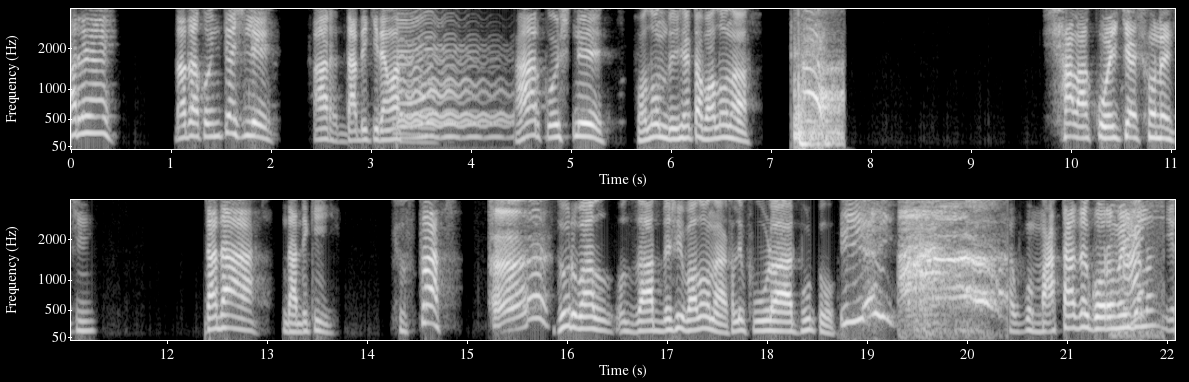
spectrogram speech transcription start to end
আরে দাদা কইতে আসলে? আর দাদি কিরাম আছে আর কোষ নে ফলন বেশি একটা ভালো না। শালা কই কে শোনে কি? দাদা দাদি কি সুস্থ আছ? দুর্বল ও জাত বেশি ভালো না খালি ফুড়া আর ফুটো। মাথা যে গরম হয়ে গেল এ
